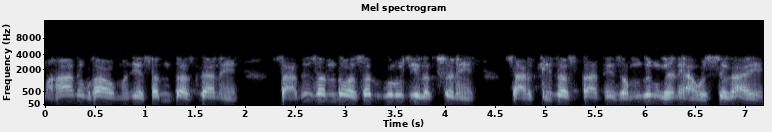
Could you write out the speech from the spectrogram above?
महानुभाव म्हणजे संत असल्याने साधू संत असत गुरुची लक्षणे सारखीच असतात हे समजून घेणे आवश्यक आहे.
